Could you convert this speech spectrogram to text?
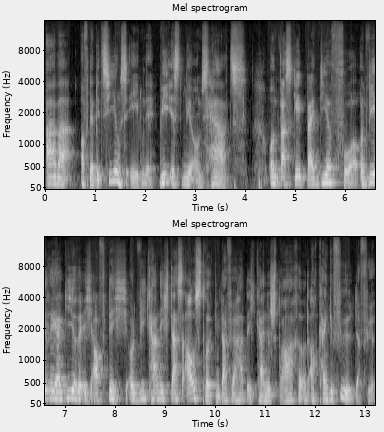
Aber auf der Beziehungsebene, wie ist mir ums Herz? Und was geht bei dir vor? Und wie reagiere ich auf dich? Und wie kann ich das ausdrücken? Dafür hatte ich keine Sprache und auch kein Gefühl dafür.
